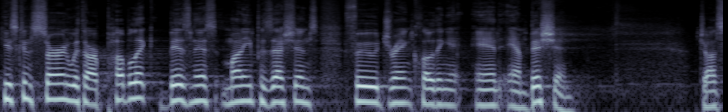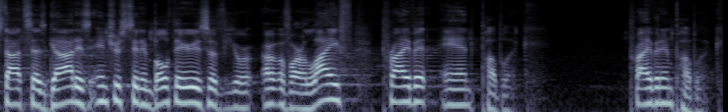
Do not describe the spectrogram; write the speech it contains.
he's concerned with our public business, money, possessions, food, drink, clothing, and ambition. John Stott says God is interested in both areas of, your, of our life, private and public. Private and public.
